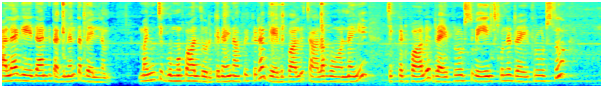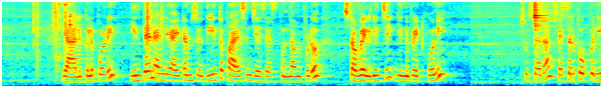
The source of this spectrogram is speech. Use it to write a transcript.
అలాగే దానికి తగినంత బెల్లం. మంచి గుమ్మ పాలు దొరికినాయి నాకు ఇక్కడ. గేదె పాలు చాలా బాగున్నాయి. చిక్కటి పాలు డ్రై ఫ్రూట్స్ వేయించుకున్న డ్రై ఫ్రూట్స్ యాలకుల పొడి. ఇంతేనండి ఐటమ్స్. దీంతో పాయసం చేసేసుకుందాం ఇప్పుడు. స్టవ్ వెలిగించి గిన్నె పెట్టుకొని చూసారా? పెసరపప్పుని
